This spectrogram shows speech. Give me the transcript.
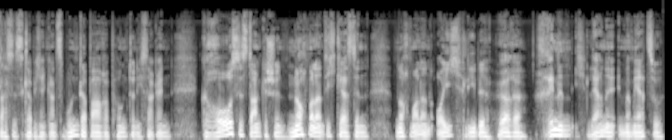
das ist, glaube ich, ein ganz wunderbarer Punkt. Und ich sage ein großes Dankeschön nochmal an dich, Kerstin, nochmal an euch, liebe Hörerinnen. Ich lerne immer mehr zu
